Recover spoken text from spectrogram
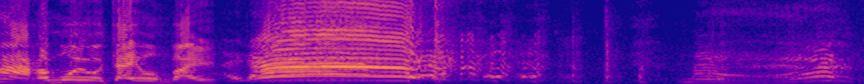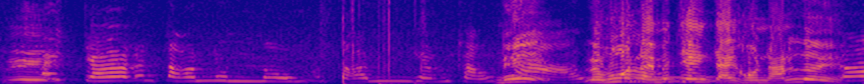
หาขโมยหัวใจผมไปแหม นี่ไปเจอกันตอนหนุ่มๆตอนยังสาวๆนี่แล้วพูดอะไรไม่เกรงใจคนนั้นเลยก็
